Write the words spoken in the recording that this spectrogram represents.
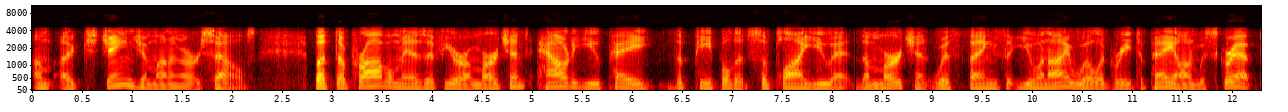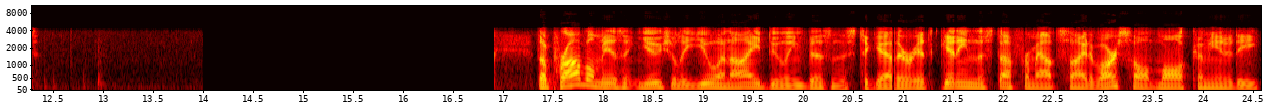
um, exchange among ourselves. But the problem is, if you're a merchant, how do you pay the people that supply you at the merchant with things that you and I will agree to pay on with script? The problem isn't usually you and I doing business together, it's getting the stuff from outside of our small mall community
